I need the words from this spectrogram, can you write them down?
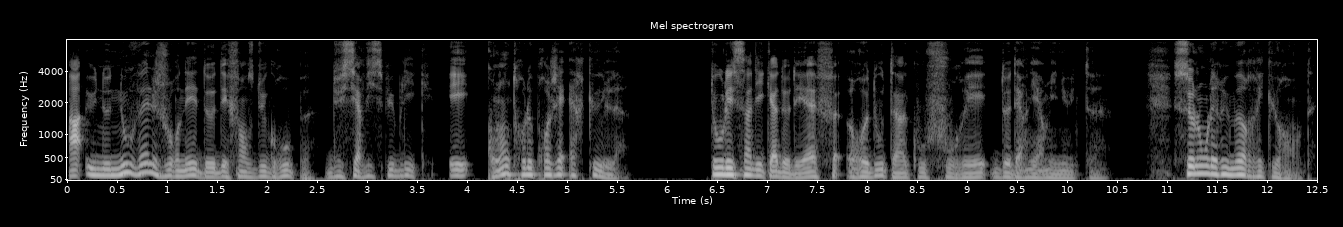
à une nouvelle journée de défense du groupe, du service public et contre le projet Hercule. Tous les syndicats d'EDF redoutent un coup fourré de dernière minute. Selon les rumeurs récurrentes,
